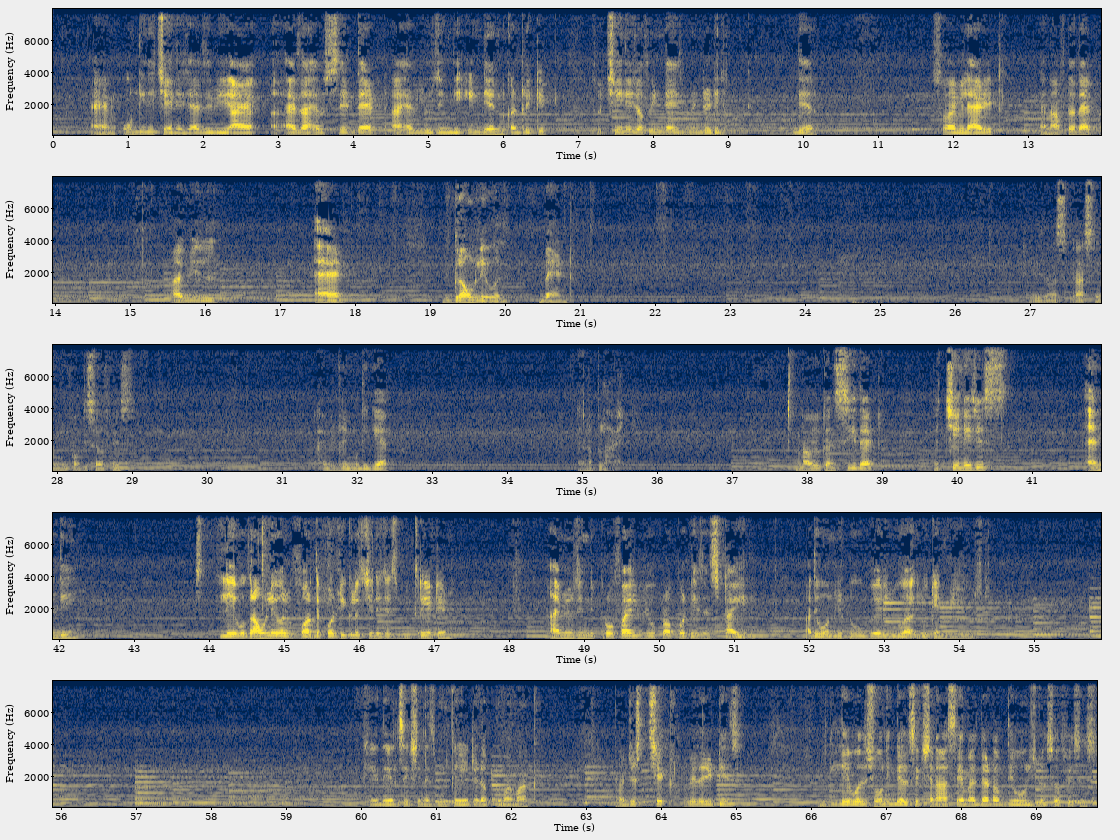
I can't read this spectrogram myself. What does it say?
and only the chainage as we I as I have said that I have using the Indian country kit. So chainage of India is been there. So I will add it. And after that I will add the ground level band is ask, asking me for the surface. I will remove the gap and apply. Now you can see that the chainages and the level ground level for the particular chainage has been created. I am using the profile view properties and style. Are the only two where you are you can be used okay the L section has been created up to my mark. Now just check whether it is labels shown in the L section are same as that of the original surfaces.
